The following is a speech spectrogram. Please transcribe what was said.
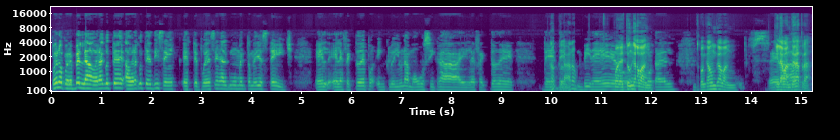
Bueno, pero es verdad, ahora que ustedes, ahora que ustedes dicen, este puede ser en algún momento medio stage, el, el efecto de incluir una música, el efecto de, de, no, claro. video. Ponerte un gabán. Pongas un gabán. Y la bandera atrás.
